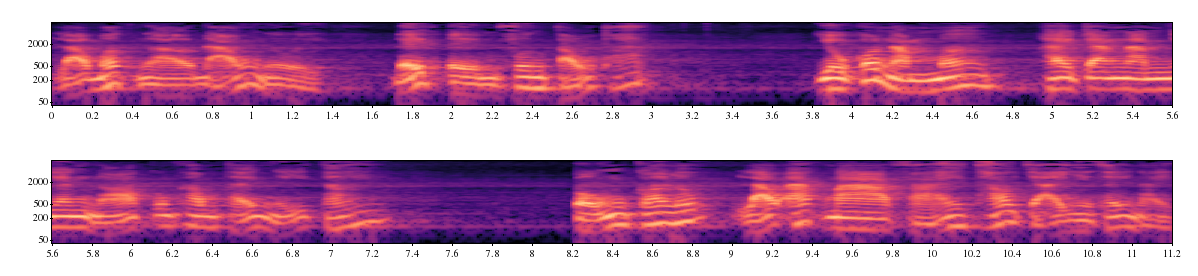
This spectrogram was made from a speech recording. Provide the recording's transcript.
lão bất ngờ đảo người để tìm phương tẩu thoát. Dù có nằm mơ, hai trang nam nhân nọ cũng không thể nghĩ tới. Cũng có lúc lão ác ma phải tháo chạy như thế này.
